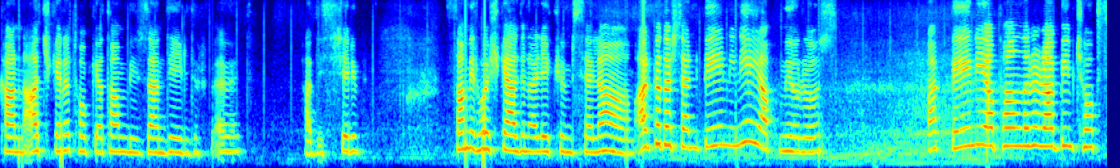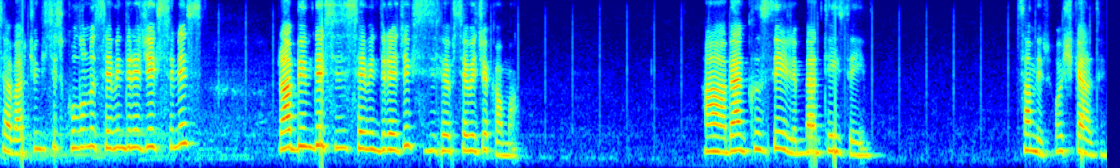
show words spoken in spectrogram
Karnı açken tok yatan bizden değildir. Evet. Hadis-i şerif. Samir hoş geldin. Aleyküm selam. Arkadaşlar beğeni niye yapmıyoruz? Bak beğeni yapanları Rabbim çok sever. Çünkü siz kulunu sevindireceksiniz. Rabbim de sizi sevindirecek, sizi hep sevecek ama. Ha ben kız değilim, ben teyzeyim. Samir hoş geldin.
